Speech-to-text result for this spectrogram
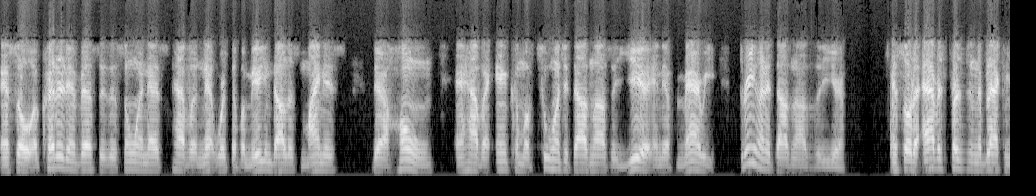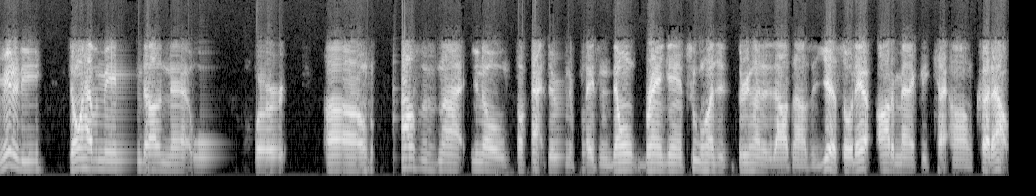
And so accredited investors is someone that's have a net worth of a million dollars minus their home and have an income of two hundred thousand dollars a year, and if married, three hundred thousand dollars a year. And so the average person in the black community don't have a million dollar net worth. Um, house is not, you know, a factor in the place, and don't bring in two hundred, three hundred thousand dollars a year. So they're automatically cut, um, cut out.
